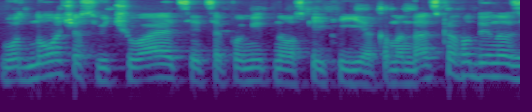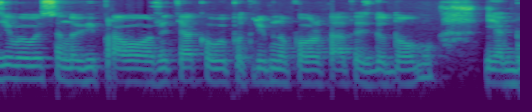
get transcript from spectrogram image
водночас відчувається і це помітно, оскільки є комендантська година, з'явилися нові правила життя, коли потрібно повертатись додому, як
